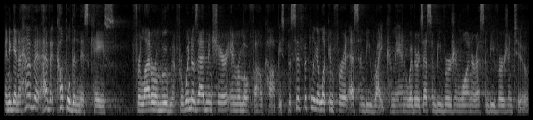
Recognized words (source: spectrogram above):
And again, I have it, have it coupled in this case for lateral movement for Windows admin share and remote file copy. Specifically, you're looking for an SMB write command, whether it's SMB version 1 or SMB version 2.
